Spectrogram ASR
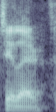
See you later.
